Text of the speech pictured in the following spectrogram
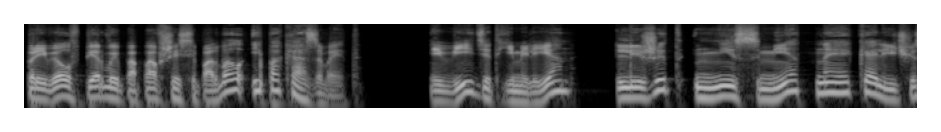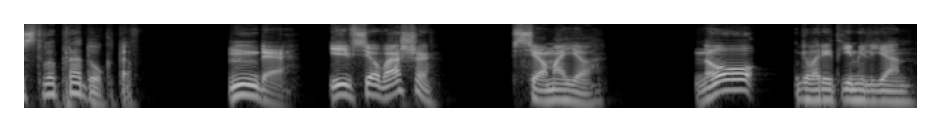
Привел в первый попавшийся подвал и показывает. Видит Емельян, лежит несметное количество продуктов. «Да, и все ваше?» «Все мое». «Ну, — говорит Емельян.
